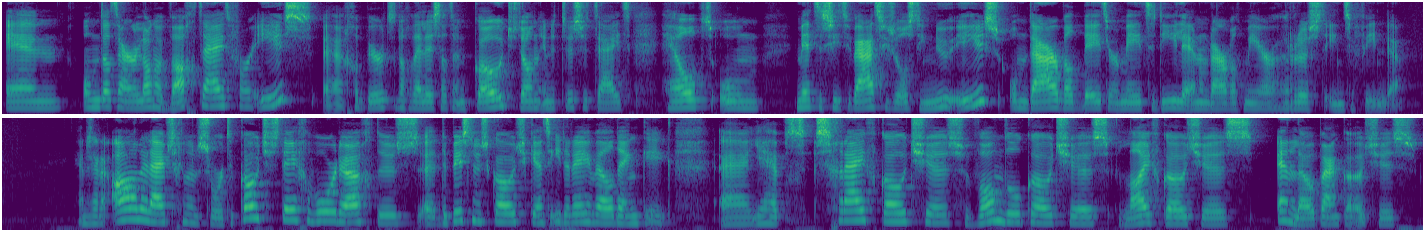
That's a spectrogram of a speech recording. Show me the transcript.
En omdat daar lange wachttijd voor is, uh, gebeurt het nog wel eens dat een coach dan in de tussentijd helpt om met de situatie zoals die nu is, om daar wat beter mee te dealen en om daar wat meer rust in te vinden. En er zijn allerlei verschillende soorten coaches tegenwoordig. Dus uh, de business coach kent iedereen wel, denk ik. Uh, je hebt schrijfcoaches, wandelcoaches, life coaches en loopbaancoaches.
